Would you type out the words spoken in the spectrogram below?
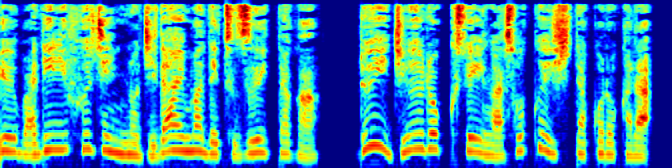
デューバリー夫人の時代まで続いたが、ルイ16世が即位した頃から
